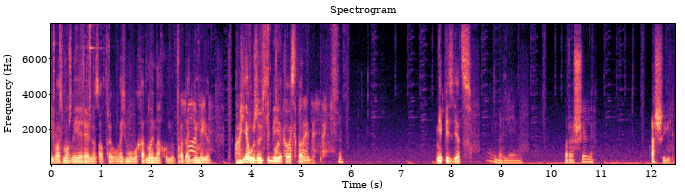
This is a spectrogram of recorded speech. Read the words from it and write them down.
И, возможно, я реально завтра возьму выходной, нахуй, мы продадим ее. А я уже в себе это оставлю. Не пиздец. Блин. Порошили. Прошили.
